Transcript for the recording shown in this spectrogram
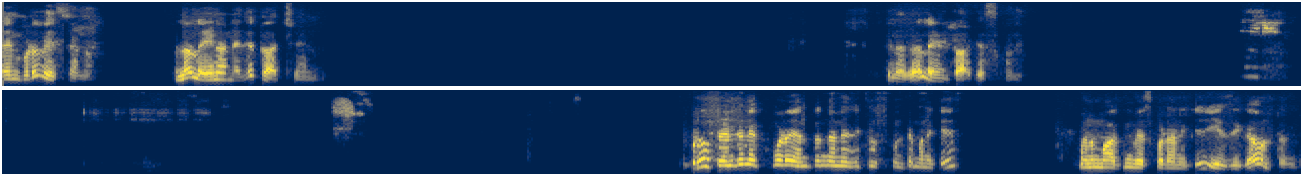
లైన్ కూడా వేసాను. ఇలా లైన్ అనేది డ్రా చేయండి. ఇలాగా లైన్ డ్రా చేసుకోండి ఇప్పుడు ఫ్రంట్ నెక్ కూడా ఎంత ఉందనేది చూసుకుంటే మనకి మనం మార్కింగ్ వేసుకోవడానికి ఈజీగా ఉంటుంది.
